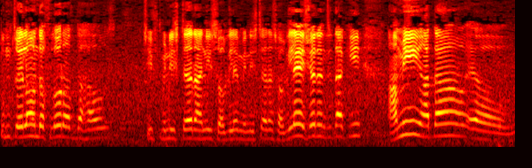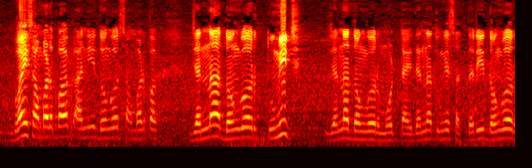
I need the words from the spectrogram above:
तुम चोयला on the floor of the house chief minister आनी सगळे मिनिस्टर सगळे एश्युरन्स दिता की आमी आतां गोंय सांबाळपाक आनी दोंगर सांबाळपाक जेन्ना दोंगर तुमीच जेन्ना दोंगर मोडटाय तेन्ना तुमगे सत्तरी दोंगर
